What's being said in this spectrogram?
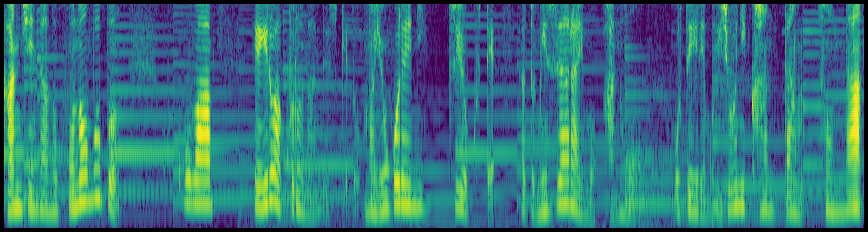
肝心なの穂の部分。ここは色は黒なんですけど、まあ、汚れに強くてあと水洗いも可能。お手入れも非常に簡単。そんな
